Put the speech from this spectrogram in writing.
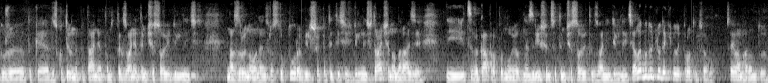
дуже таке дискутивне питання, там так звані тимчасові дільниці. У нас зруйнована інфраструктура, більше п'яти тисяч дільниць втрачено наразі. І ЦВК пропонує одне з рішень це тимчасові так звані дільниці. Але будуть люди, які будуть проти цього. Це я вам гарантую.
